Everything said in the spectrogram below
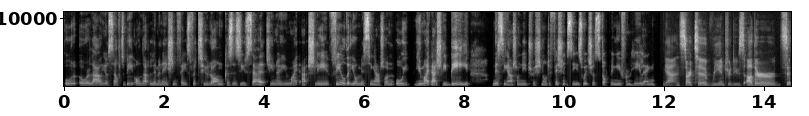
or, or allow yourself to be on that elimination phase for too long. Because as you said, you know, you might actually feel that you're missing out on, or you might actually be missing out on nutritional deficiencies, which are stopping you from healing. Yeah, and start to reintroduce other sy-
